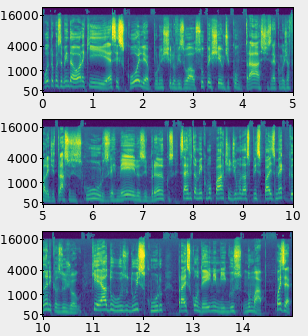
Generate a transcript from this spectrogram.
Outra coisa bem da hora é que essa escolha por um estilo visual super cheio de contrastes, né, como eu já falei, de traços escuros, vermelhos e brancos, serve também como parte de uma das principais mecânicas do jogo, que é a do uso do escuro para esconder inimigos no mapa. Pois é,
